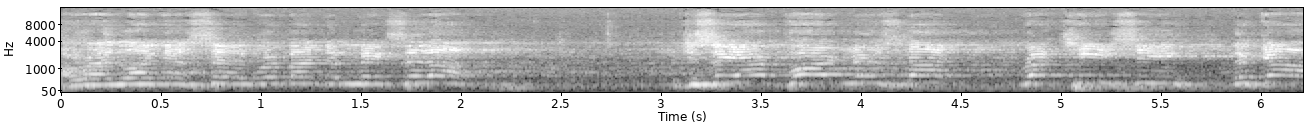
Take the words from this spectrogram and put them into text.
All right, like I said, we're about to mix it up. But you see, our partner's not Rikishi, the Godfather,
